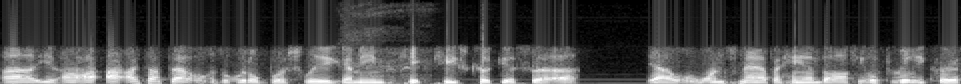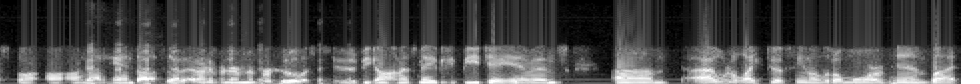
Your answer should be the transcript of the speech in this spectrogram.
Uh, you know, I, I I thought that was a little bush league. I mean, Case Cookus, uh, yeah, well, one snap, a handoff. He looked really crisp on, on that handoff. I don't even remember who it was to, to be honest. Maybe B.J. Evans. Um, I would have liked to have seen a little more of him, but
